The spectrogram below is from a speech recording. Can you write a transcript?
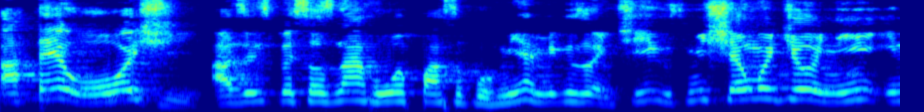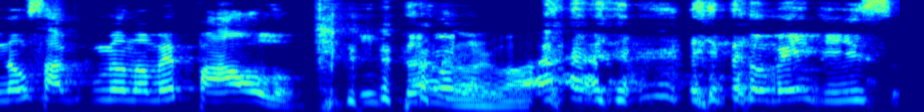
até hoje, às vezes pessoas na rua passam por mim, amigos antigos, me chamam de Oni e não sabem que o meu nome é Paulo. Então, então vem disso.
